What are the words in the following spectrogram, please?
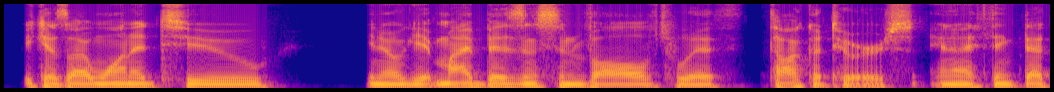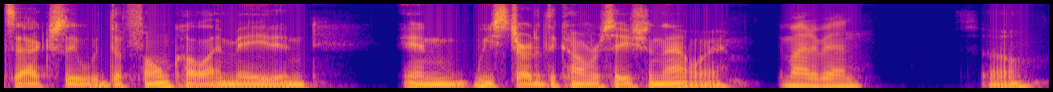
because I wanted to, you know, get my business involved with taco tours, and I think that's actually with the phone call I made, and and we started the conversation that way. It might have been. So,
